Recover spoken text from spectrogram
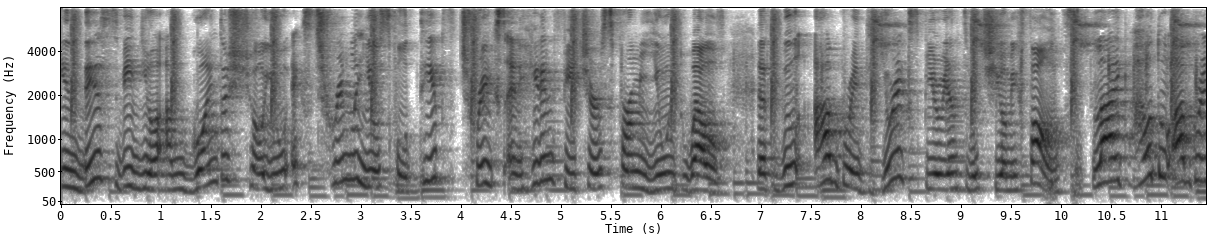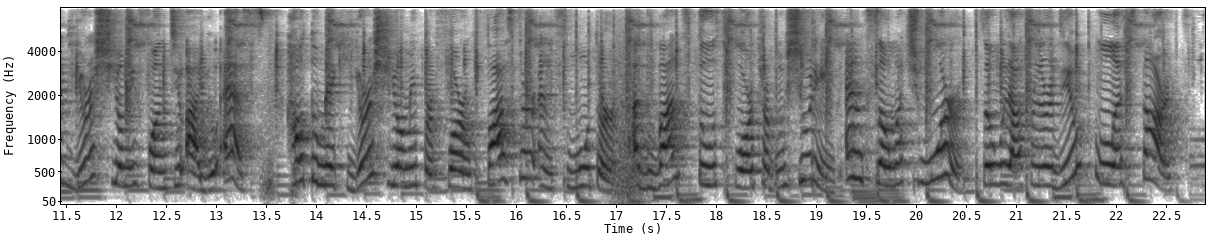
In this video, I'm going to show you extremely useful tips, tricks and hidden features from MIUI 12 that will upgrade your experience with Xiaomi phones. Like how to upgrade your Xiaomi phone to iOS, how to make your Xiaomi perform faster and smoother, advanced tools for troubleshooting, and so much more. So without further ado, let's start!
